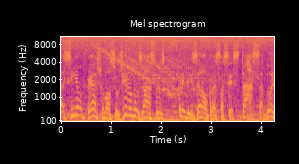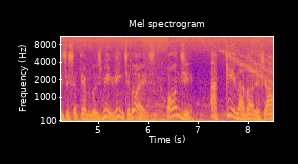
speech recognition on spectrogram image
Assim eu fecho o nosso Giro dos Astros. Previsão para essa sextaça, 2 de setembro de 2022. Onde? Aqui na Guarujá.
